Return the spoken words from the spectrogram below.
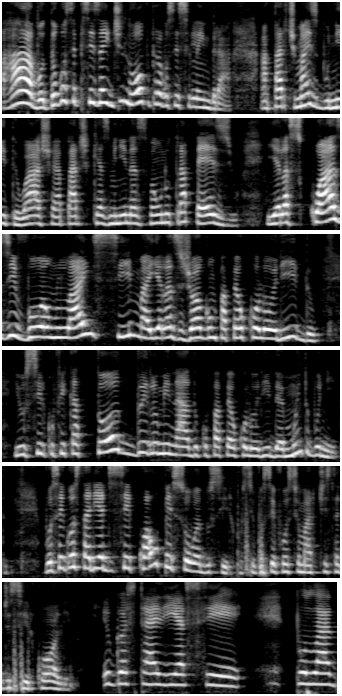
Ah, então você precisa ir de novo para você se lembrar. A parte mais bonita, eu acho, é a parte que as meninas vão no trapézio e elas quase voam lá em cima e elas jogam papel colorido e o circo fica todo iluminado com papel colorido, é muito bonito. Você gostaria de ser qual pessoa do circo, se você fosse uma artista de circo, olhe? Eu gostaria de ser pular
